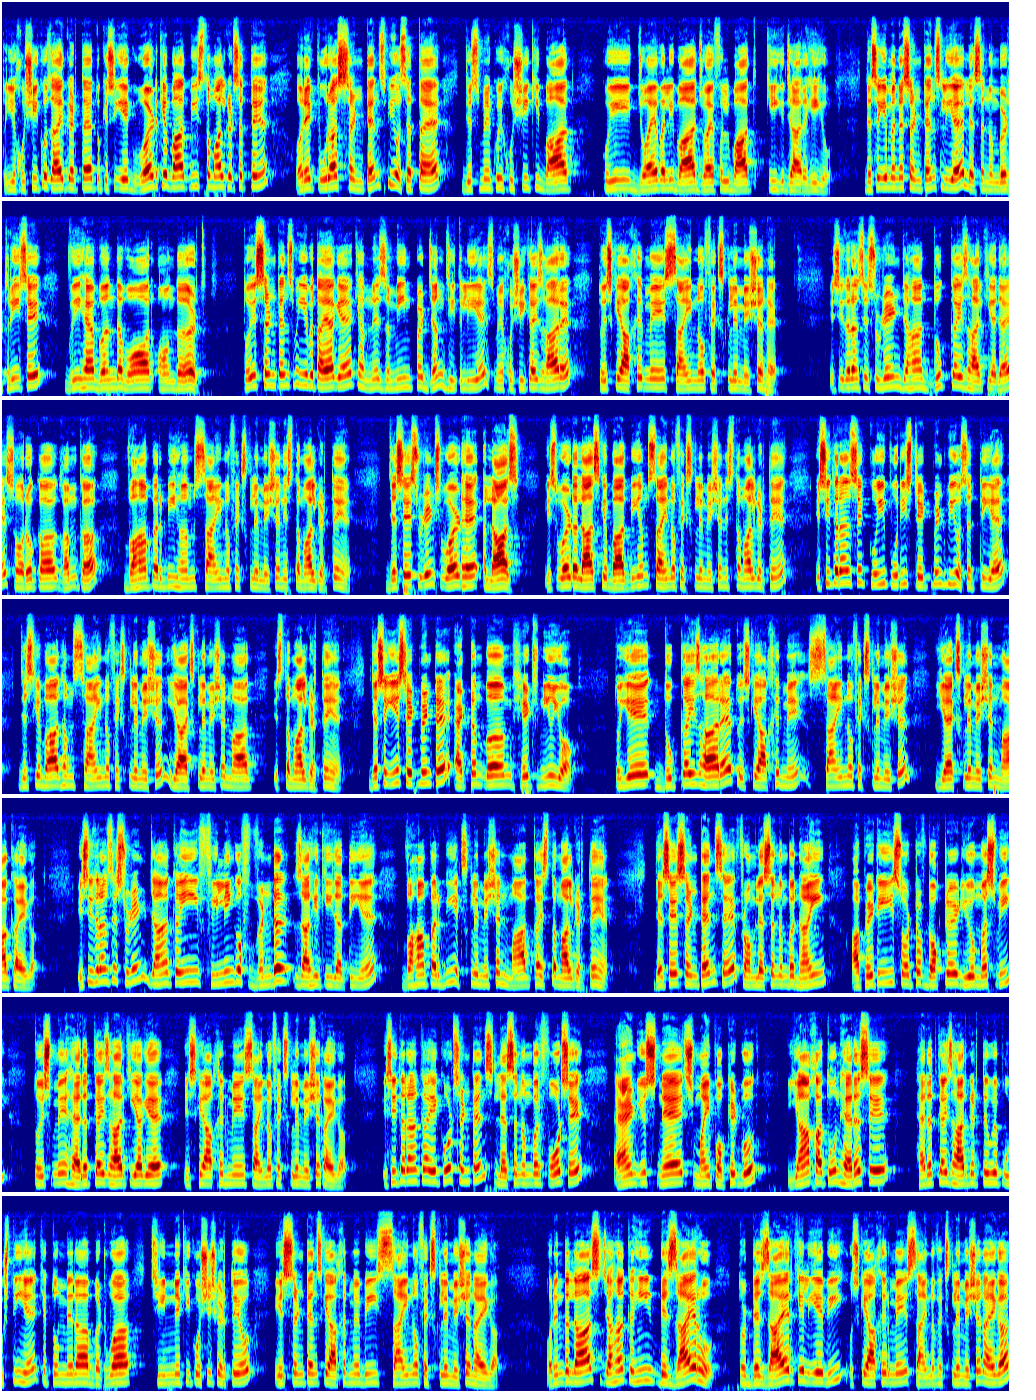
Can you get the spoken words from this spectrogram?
تو یہ خوشی کو ظاہر کرتا ہے تو کسی ایک ورڈ کے بعد بھی استعمال کر سکتے ہیں اور ایک پورا سنٹینس بھی ہو سکتا ہے جس میں کوئی خوشی کی بات، کوئی جوائے والی بات جوائے فل بات کی جا رہی ہو۔ جیسے یہ میں نے سنٹینس لیا ہے لیسن نمبر تھری سے وی ہیو ون دا وار آن دا ارتھ تو اس سنٹینس میں یہ بتایا گیا ہے کہ ہم نے زمین پر جنگ جیت لی ہے، اس میں خوشی کا اظہار ہے۔ تو اس کے آخر میں سائن آف ایکسکلیمیشن ہے۔ اسی طرح سے اسٹوڈنٹ جہاں دکھ کا اظہار کیا جائے، سوروں کا، غم کا، وہاں پر بھی ہم سائن آف ایکسکلیمیشن استعمال کرتے ہیں۔ جیسے اسٹوڈنٹس ورڈ ہے الاس اس ورڈ الاس کے بعد بھی ہم سائن آف ایکسکلیمیشن استعمال کرتے ہیں۔ اسی طرح سے کوئی پوری سٹیٹمنٹ بھی ہو سکتی ہے۔ جس کے بعد ہم سائن آف ایکسکلیمیشن یا ایکسکلیمیشن مارک استعمال کرتے ہیں۔ جیسے یہ سٹیٹمنٹ ہے atom bomb hit New York تو یہ دکھ کا اظہار ہے، تو اس کے آخر میں سائن آف ایکسکلیمیشن یا ایکسکلیمیشن مارک آئے گا۔ اسی طرح سے اسٹوڈنٹ جہاں کہیں فیلنگ آف ونڈر ظاہر کی جاتی ہیں، وہاں پر بھی ایکسکلیمیشن مارک کا استعمال کرتے ہیں۔ جیسے سینٹینس ہے from lesson number nine a pretty sort of doctor you must be تو اس میں حیرت کا اظہار کیا گیا ہے۔ اس کے آخر میں سائن آف ایکسکلیمیشن آئے گا۔ اسی طرح کا ایک اور سینٹینس لیسن نمبر فور سے and you snatch my pocket book یہاں خاتون حیرت سے حیرت کا اظہار کرتے ہوئے پوچھتی ہیں کہ تم میرا بٹوا چھیننے کی کوشش کرتے ہو۔ اس سنٹنس کے آخر میں بھی سائن آف ایکسکلیمیشن آئے گا۔ اور ان دا لاسٹ جہاں کہیں ڈیزائر ہو تو ڈیزائر کے لیے بھی اس کے آخر میں سائن آف ایکسکلیمیشن آئے گا۔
